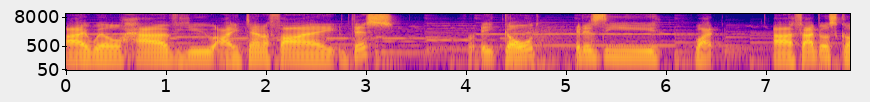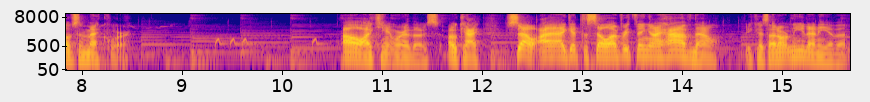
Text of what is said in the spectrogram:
I will have you identify this for eight gold. It is the, what? Uh, Fabulous Gloves of Mechwar. Oh, I can't wear those. Okay, so I, I, get to sell everything I have now because I don't need any of it.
